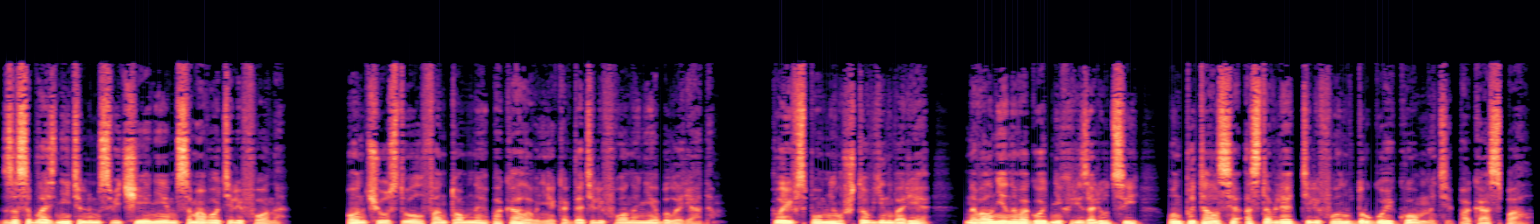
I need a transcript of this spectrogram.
за соблазнительным свечением самого телефона. Он чувствовал фантомное покалывание, когда телефона не было рядом. Клей вспомнил, что в январе на волне новогодних резолюций он пытался оставлять телефон в другой комнате, пока спал.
